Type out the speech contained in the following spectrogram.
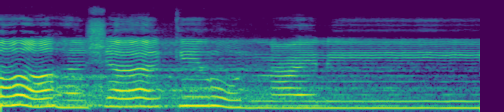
الله شاكر عليم.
